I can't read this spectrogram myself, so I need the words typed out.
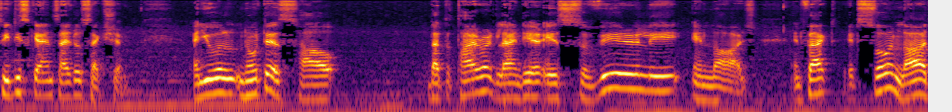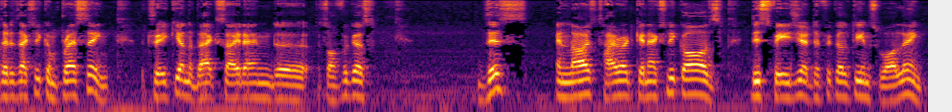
CT scan sagittal section. And you will notice how that the thyroid gland here is severely enlarged. In fact, it's so enlarged that it's actually compressing the trachea on the backside and uh, esophagus. This enlarged thyroid can actually cause dysphagia, difficulty in swallowing,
